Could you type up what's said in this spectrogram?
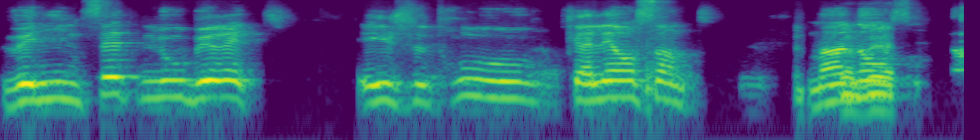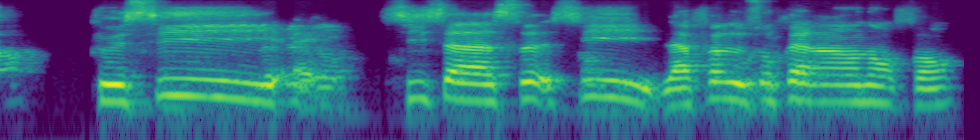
Veninset Meuberet, et il se trouve qu'elle est enceinte. Maintenant, c'est ça, que si, si, ça, si la femme de son frère a un enfant,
